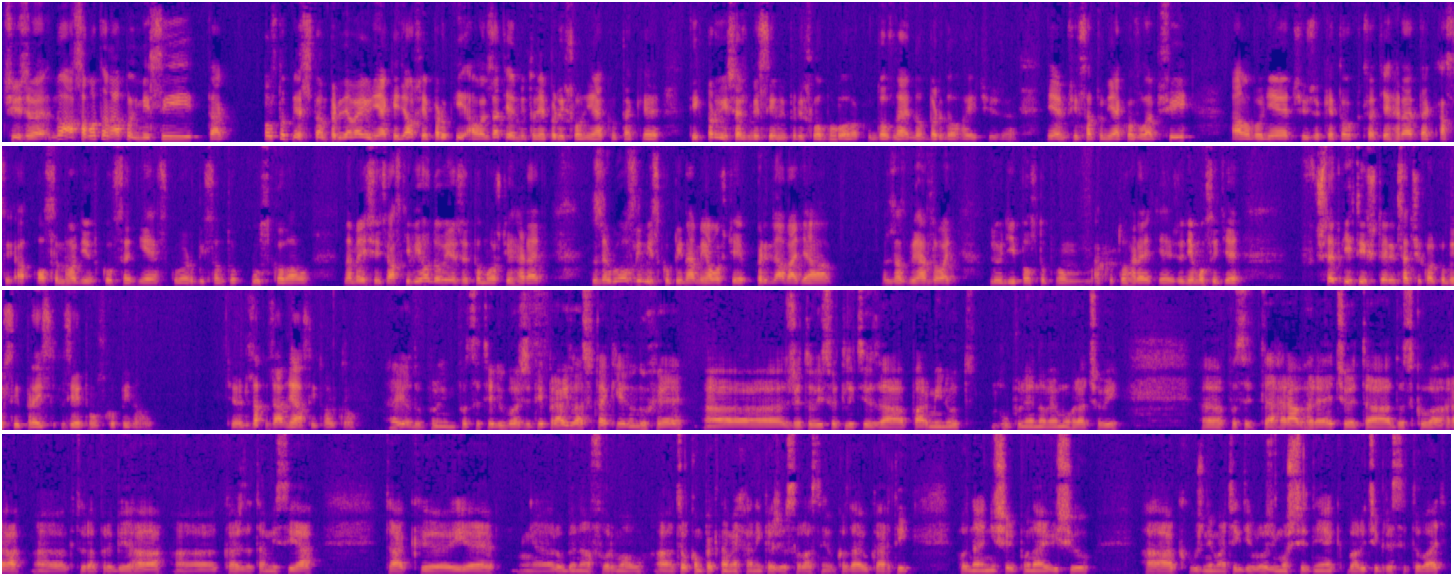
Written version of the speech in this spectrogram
Čiže, no a samotná náplň misií, tak postupne sa tam pridávajú nejaké ďalšie prvky, ale zatiaľ mi to neprišlo nejako také, tých prvých 6 misií mi prišlo bolo ako dosť na jedno brdo, hej, čiže neviem, či sa to nejako zlepší, alebo nie, čiže keď to chcete hrať, tak asi 8 hodín v kuse nie, skôr by som to puskoval na menšej časti. Výhodou je, že to môžete hrať s rôznymi skupinami a môžete pridávať a zase vyhadzovať ľudí postupom, ako to hrajete, že nemusíte všetkých tých 40 či koľko myslí prejsť s jednou skupinou. Čiže za, za mňa asi toľko. Hej, ja doplním v podstate ľubo, že tie pravidlá sú také jednoduché, uh, že to vysvetlíte za pár minút úplne novému hráčovi. Uh, v podstate tá hra v hre, čo je tá dosková hra, uh, ktorá prebieha každá tá misia, tak je robená formou, celkom pekná mechanika, že sa vlastne ukladajú karty od najnižšej po najvyššiu a ak už nemáte kde vložiť, môžete nejak balíček resetovať.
